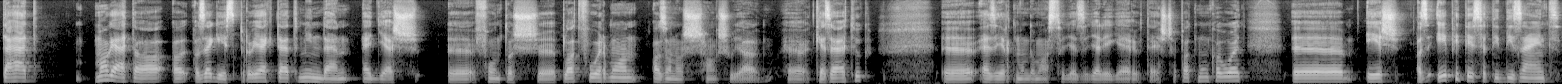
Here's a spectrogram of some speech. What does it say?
Tehát magát a, a, az egész projektet minden egyes fontos platformon azonos hangsúlyjal kezeltük, ezért mondom azt, hogy ez egy elég erőteljes csapatmunka volt, és az építészeti dizájnt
